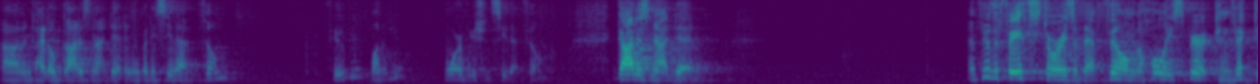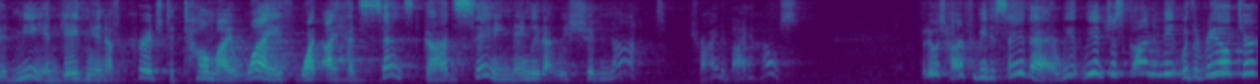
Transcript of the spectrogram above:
uh, entitled God is Not Dead. Anybody see that film? A few of you? One of you? More of you should see that film. God is Not Dead. And through the faith stories of that film, the Holy Spirit convicted me and gave me enough courage to tell my wife what I had sensed God saying, namely that we should not try to buy a house. But it was hard for me to say that. We, we had just gone to meet with a realtor.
